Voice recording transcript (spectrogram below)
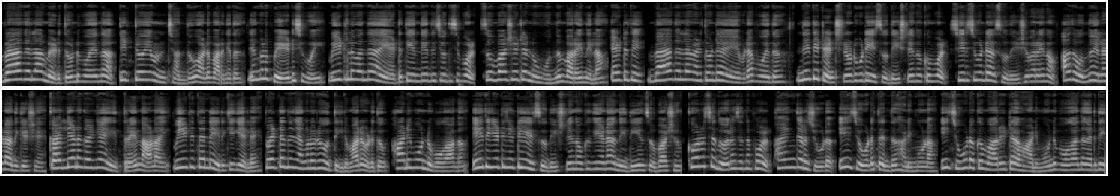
ബാഗ് എല്ലാം എടുത്തോണ്ട് പോയെന്ന് ടിറ്റോയും ചന്തുവാണ് പറഞ്ഞത്. ഞങ്ങൾ പേടിച്ചു പോയി. വീട്ടിൽ വന്ന് ഏട്ടത്തി എന്തെന്ന് ചോദിച്ചപ്പോൾ സുഭാഷ് ഏട്ടൻ ഒന്നും പറയുന്നില്ല. ഏട്ടത്തി ബാഗ് എല്ലാം എടുത്തോണ്ട് എവിടാ പോയത്? നിധി ടെൻഷനോടുകൂടി സുധീഷിനെ നോക്കുമ്പോൾ ചിരിച്ചുകൊണ്ട് സുധീഷ് പറയുന്നു അതൊന്നും ഇല്ലടാ നികേഷേ. കല്യാണം കഴിഞ്ഞ ഇത്രയും നാളായി. വീട്ടിൽ തന്നെ ഇരിക്കുകയല്ലേ? പെട്ടെന്ന് ഞങ്ങളൊരു തീരുമാനം എടുത്തു. ഹണിമൂണിന് പോകാന്ന്. ഏത് കേട്ട് ഞെട്ടി സുധീഷിനെ നോക്കുകയാണ് നിധിയും സുഭാഷും. കുറച്ചു ദൂരം ചെന്നപ്പോൾ ഭയങ്കര ചൂട്. ഈ ചൂടത്ത് എന്ത് ഹണിമൂണാ? ഈ ചൂടൊക്കെ മാറിയിട്ട് ഹണിമൂണിന് പോകാന്ന് കരുതി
